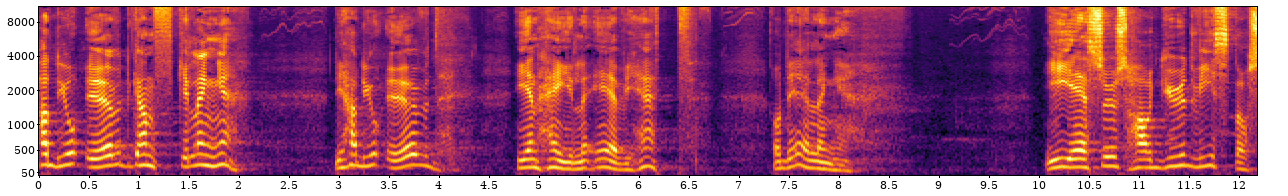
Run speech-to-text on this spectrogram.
hadde jo øvd ganske lenge. De hadde jo øvd i en hele evighet, og det er lenge. I Jesus har Gud vist oss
